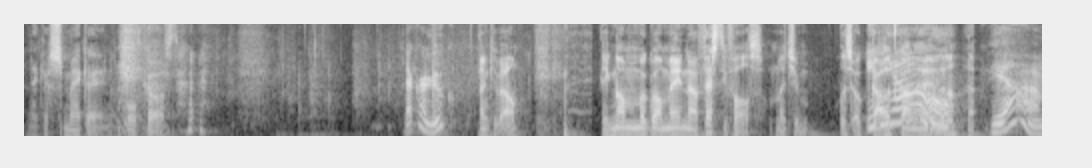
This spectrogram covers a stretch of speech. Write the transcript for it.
Lekker smekken in een podcast. Lekker, Luc. Dankjewel. ik nam hem ook wel mee naar festivals, omdat je dus ook koud kan eten. Ja. Ja.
